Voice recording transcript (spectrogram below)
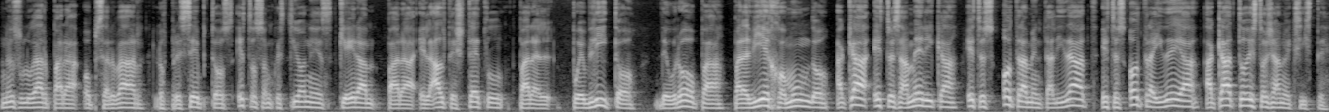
no es un lugar para observar los preceptos, estos son cuestiones que eran para el Alte Städtel, para el pueblito, de Europa, para el viejo mundo. Acá esto es América, esto es otra mentalidad, esto es otra idea. Acá todo esto ya no existe.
